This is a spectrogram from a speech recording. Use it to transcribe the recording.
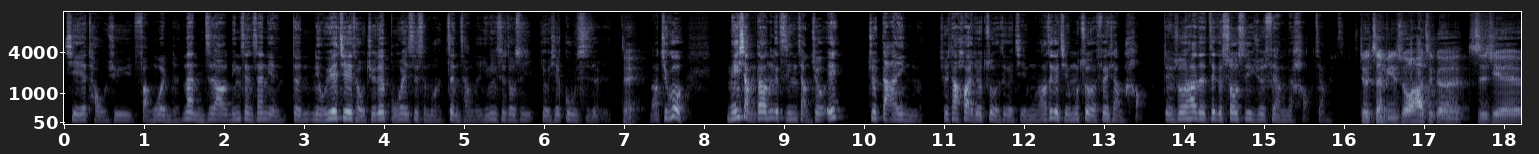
街头去访问人，那你知道凌晨三点的纽约街头绝对不会是什么正常的，一定是都是有一些故事的人。对，然后结果没想到那个执行长就哎就答应了，所以他后来就做了这个节目，然后这个节目做的非常好，等于说他的这个收视率就是非常的好，这样子。就证明说他这个直接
